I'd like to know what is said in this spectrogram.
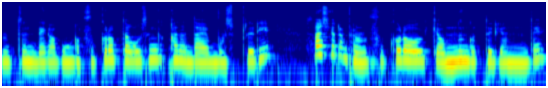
아무튼 내가 뭔가 부끄럽다고 생각하는 나의 모습들이 사실은 별로 부끄러울 게 없는 것들이었는데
